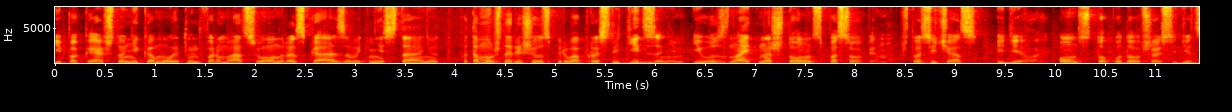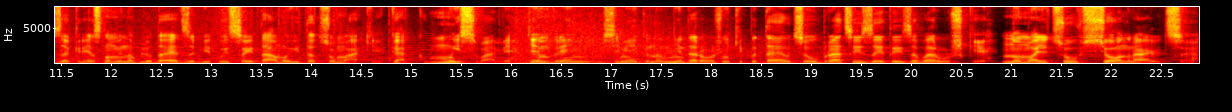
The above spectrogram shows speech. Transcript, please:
И пока что никому эту информацию он рассказывать не станет, потому что решил сперва проследить за ним и узнать, на что он способен. Что сейчас и делает. Он стопудовше сидит за креслом и наблюдает за битвой Сайтамы и Тацумаки, как мы с вами. Тем временем семейка на внедорожнике пытаются убраться из этой заварушки. Но мальцу все нравится.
